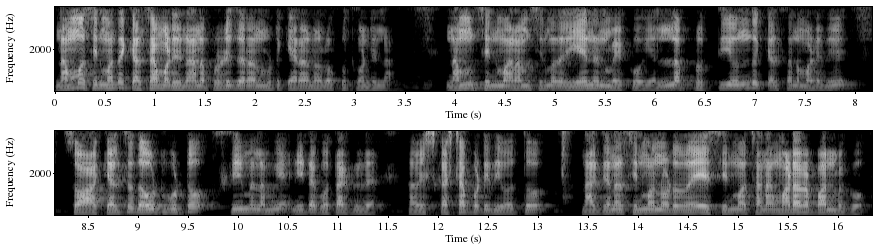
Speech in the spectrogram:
ನಮ್ಮ ಸಿನಿಮಾದ ಕೆಲಸ ಮಾಡಿದ್ದೀನಿ. ನಾನು ಪ್ರೊಡ್ಯೂಸರ್ ಅಂದ್ಬಿಟ್ಟು ಕ್ಯಾರನಲ್ಲೋ ಕೂತ್ಕೊಂಡಿಲ್ಲ. ನಮ್ಮ ಸಿನಿಮಾ, ನಮ್ಮ ಸಿನಿಮಾದಲ್ಲಿ ಏನೇನು ಬೇಕು ಎಲ್ಲ ಪ್ರತಿಯೊಂದು ಕೆಲಸನ ಮಾಡಿದ್ವಿ. ಸೊ ಆ ಕೆಲಸದ ಔಟ್ಬಿಟ್ಟು ಸ್ಕ್ರೀನ್ ಮೇಲೆ ನಮಗೆ ನೀಟಾಗಿ ಗೊತ್ತಾಗ್ತಿದೆ. ನಾವು ಎಷ್ಟು ಕಷ್ಟಪಟ್ಟಿದ್ದೀವಿ ಇವತ್ತು. ನಾಲ್ಕು ಜನ ಸಿನಿಮಾ ನೋಡಿದ್ರು ಏ ಸಿನಿಮಾ ಚೆನ್ನಾಗಿ ಮಾಡಾರಪ್ಪ ಅನ್ಬೇಕು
